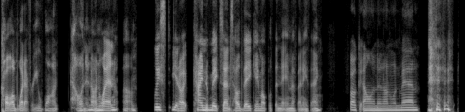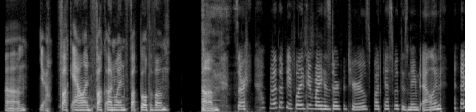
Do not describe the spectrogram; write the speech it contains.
call them whatever you want, Allen and Unwin. Um, at least you know it kind of makes sense how they came up with the name, if anything. Fuck Allen and Unwin Man. um, yeah, fuck Allen, fuck Unwin, fuck both of them. Um, Sorry. One of the people I do my historic materials podcast with is named Alan. I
